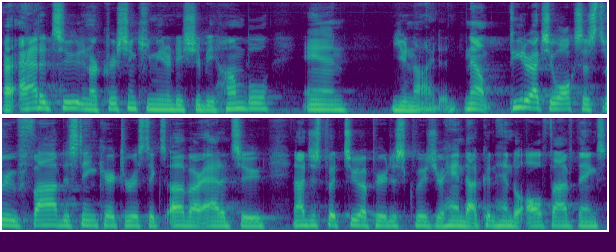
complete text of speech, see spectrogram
Our attitude in our Christian community should be humble and united. Now, Peter actually walks us through five distinct characteristics of our attitude. And I just put two up here just because your handout couldn't handle all five things.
